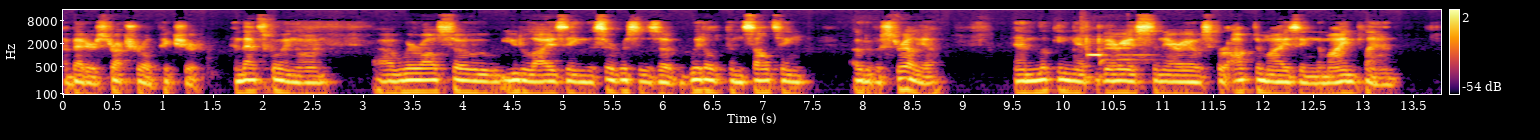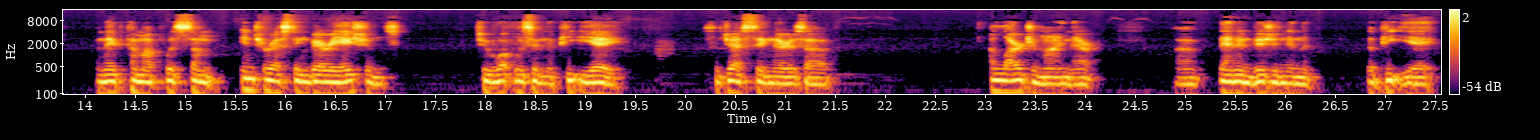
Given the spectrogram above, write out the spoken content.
a better structural picture. And that's going on. Uh, we're also utilizing the services of Whittle Consulting out of Australia and looking at various scenarios for optimizing the mine plan. And they've come up with some interesting variations to what was in the PEA, suggesting there's a, a larger mine there uh, than envisioned in the, the PEA.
